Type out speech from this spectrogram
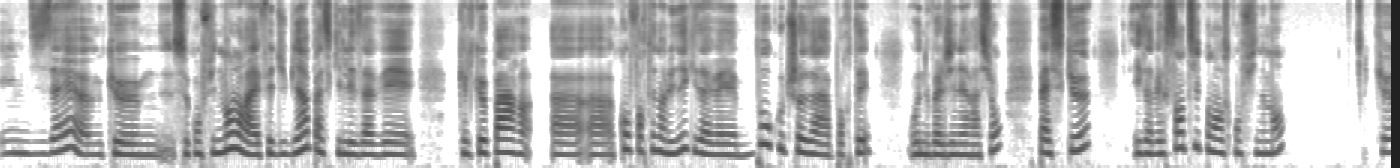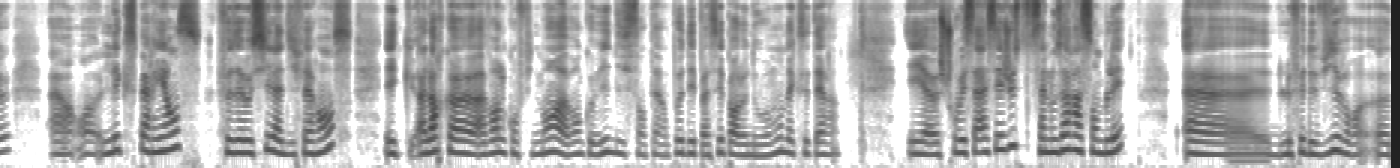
et ils me disaient euh, que euh, ce confinement leur avait fait du bien parce qu'il les avait quelque part confortés dans l'idée qu'ils avaient beaucoup de choses à apporter aux nouvelles générations parce que ils avaient senti pendant ce confinement que en- l'expérience faisait aussi la différence et alors qu'avant le confinement, avant Covid, ils se sentaient un peu dépassés par le nouveau monde, etc. Et je trouvais ça assez juste. Ça nous a rassemblés. Euh, le fait de vivre euh,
